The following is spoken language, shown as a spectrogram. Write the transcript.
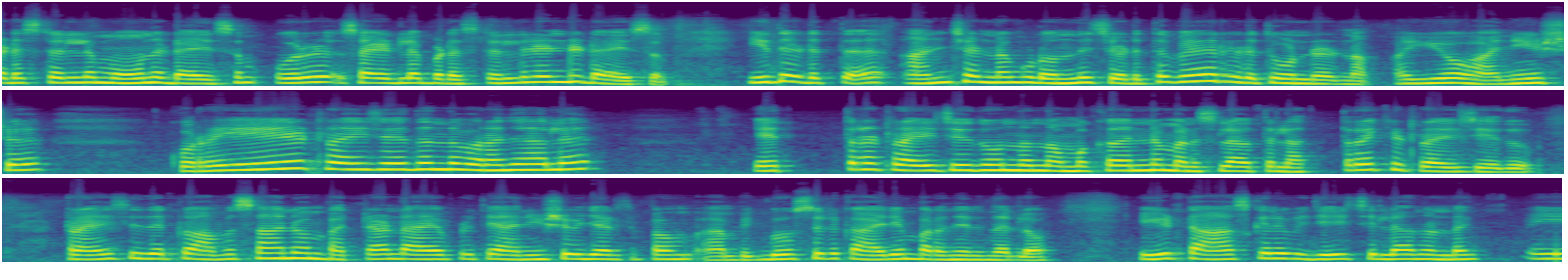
പെഡസ്റ്റലിൽ മൂന്ന് ഡയസും ഒരു സൈഡിലെ പെഡസ്റ്റലിൽ രണ്ട് ഡയസും ഇതെടുത്ത് അഞ്ചെണ്ണം കൂടെ ഒന്നിച്ചെടുത്ത് വേറെടുത്ത് കൊണ്ടിടണം. അയ്യോ അനീഷ് കുറേ ട്രൈ ചെയ്തെന്ന് പറഞ്ഞാൽ എത്ര ട്രൈ ചെയ്തു എന്ന് നമുക്ക് തന്നെ മനസ്സിലാവത്തില്ല. അത്രയ്ക്ക് ട്രൈ ചെയ്തു. ട്രൈ ചെയ്തിട്ടും അവസാനവും പറ്റാണ്ടായപ്പോഴത്തേ അനീഷ് വിചാരിച്ചപ്പം ബിഗ് ബോസ് ഒരു കാര്യം പറഞ്ഞിരുന്നല്ലോ. ഈ ടാസ്കിൽ വിജയിച്ചില്ല എന്നുണ്ടെങ്കിൽ ഈ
